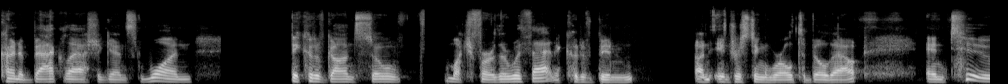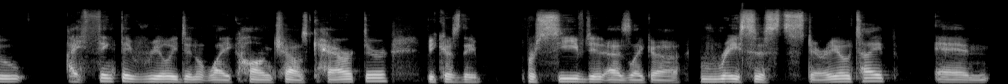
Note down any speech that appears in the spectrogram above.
kind of backlash against one. They could have gone so much further with that, and it could have been an interesting world to build out. And two, I think they really didn't like Hong Chau's character because they perceived it as like a racist stereotype. And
